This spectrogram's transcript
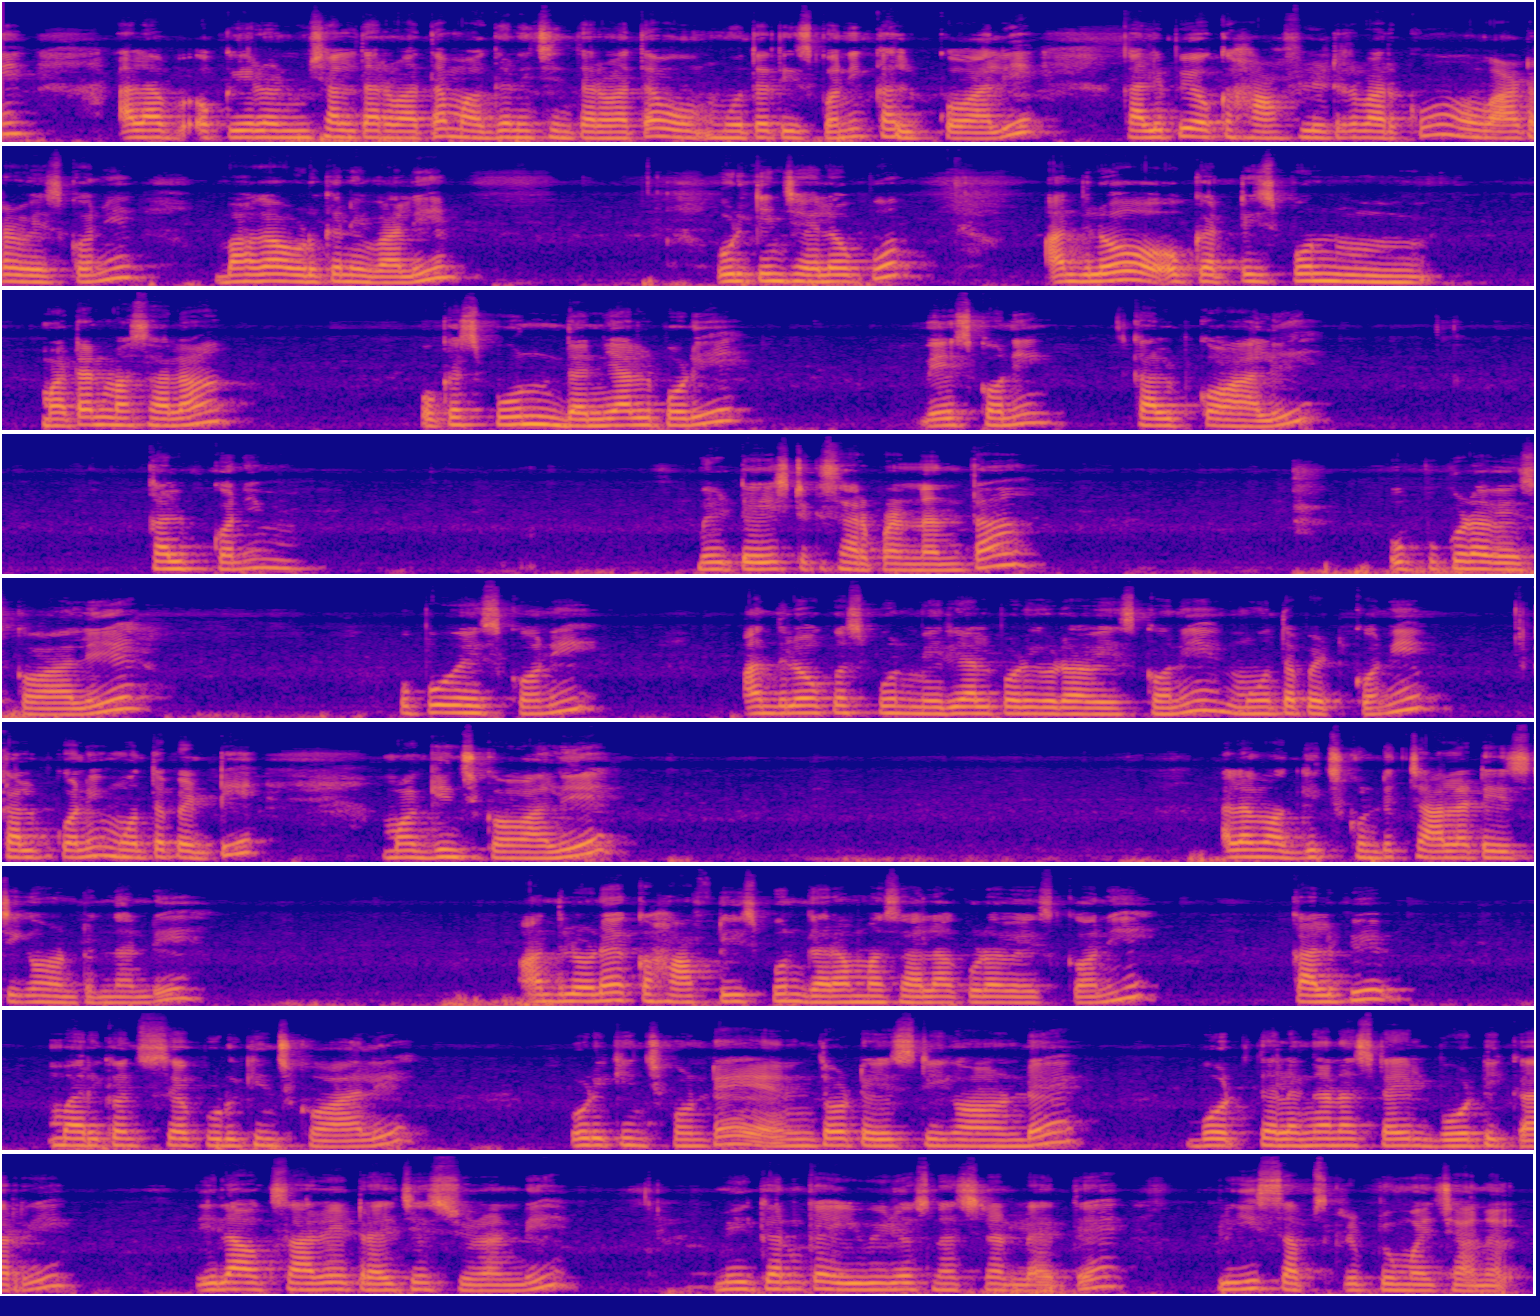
అలా ఒక ఇరవై నిమిషాల తర్వాత మగ్గనిచ్చిన తర్వాత మూత తీసుకొని కలుపుకోవాలి. కలిపి ఒక హాఫ్ లీటర్ వరకు వాటర్ వేసుకొని బాగా ఉడకనివ్వాలి. ఉడికించేలోపు అందులో ఒక టీ స్పూన్ మటన్ మసాలా ఒక స్పూన్ ధనియాల పొడి వేసుకొని కలుపుకోవాలి. కలుపుకొని మీ టేస్ట్కి సరిపడినంత ఉప్పు కూడా వేసుకోవాలి. ఉప్పు వేసుకొని అందులో ఒక స్పూన్ మిరియాల పొడి కూడా వేసుకొని మూత పెట్టుకొని కలుపుకొని మూత పెట్టి మగ్గించుకోవాలి. అలా మగ్గించుకుంటే చాలా టేస్టీగా ఉంటుందండి. అందులోనే ఒక half teaspoon garam masala కూడా వేసుకొని కలిపి మరి కొంచెంసేపు ఉడికించుకోవాలి. ఉడికించుకుంటే ఎంతో టేస్టీగా ఉండే బోట్ తెలంగాణ స్టైల్ బోటి కర్రీ. ఇలా ఒకసారి ట్రై చేసి చూడండి. మీకు కనుక ఈ వీడియోస్ నచ్చినట్లయితే please subscribe to my channel.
